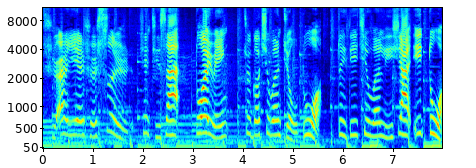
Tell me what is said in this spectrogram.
十二月十四日，星期三，多云，最高气温九度，最低气温零下一度。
